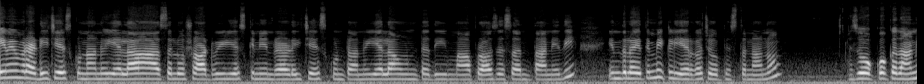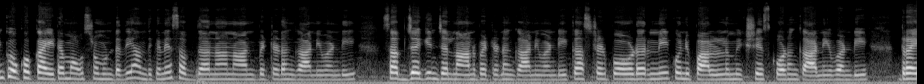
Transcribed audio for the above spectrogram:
ఏమేమి రెడీ చేసుకున్నాను ఎలా అసలు షార్ట్ వీడియోస్కి నేను రెడీ చేసుకుంటాను ఎలా ఉంటుంది మా ప్రాసెస్ అంతా అనేది ఇందులో అయితే మీకు క్లియర్గా చూపిస్తున్నాను. సో ఒక్కొక్క దానికి ఒక్కొక్క ఐటమ్ అవసరం ఉంటుంది. అందుకనే సబ్దానా నానబెట్టడం కానివ్వండి సబ్జా గింజలు నానబెట్టడం కానివ్వండి కస్టర్డ్ పౌడర్ని కొన్ని పాలలో మిక్స్ చేసుకోవడం కానివ్వండి డ్రై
